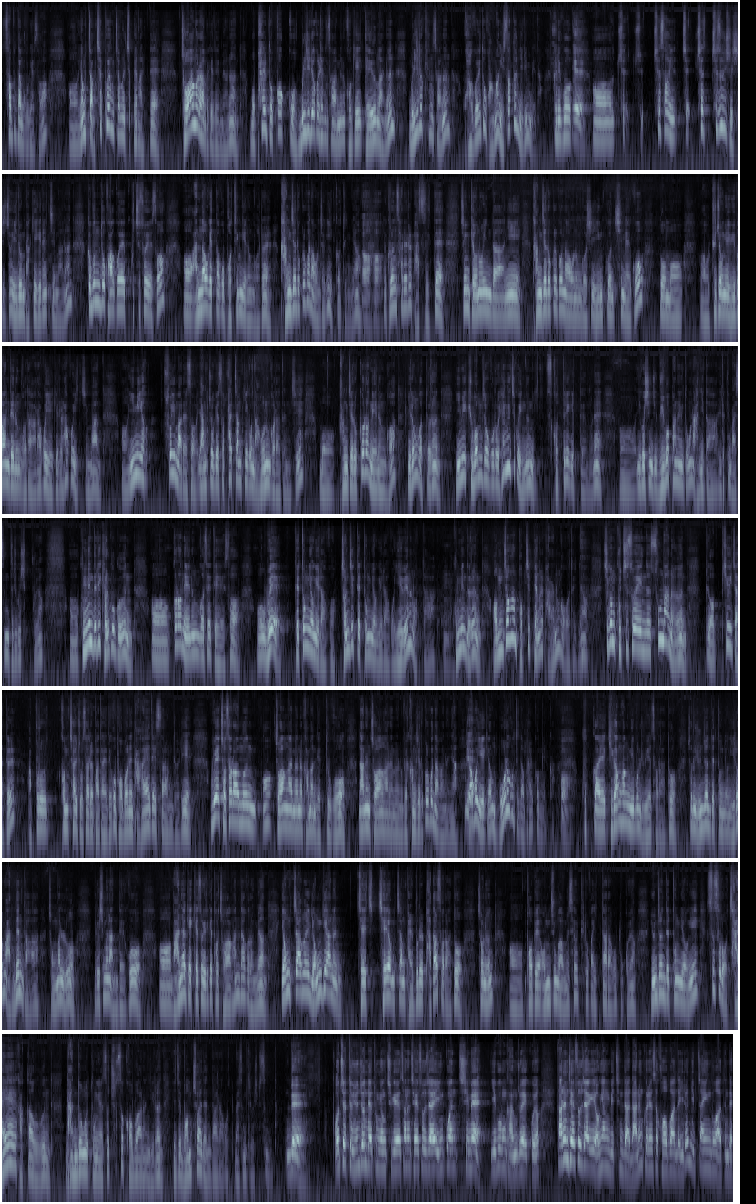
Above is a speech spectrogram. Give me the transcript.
사법당국에서 어, 영장, 체포영장을 집행할 때 저항을 하게 되면은 뭐 팔도 꺾고 물리력을 행사하면 거기에 대응하는 물리력 행사는 과거에도 왕왕 있었던 일입니다. 그리고 예. 어, 최, 최, 최서, 최, 최, 최순실 씨죠. 이름 바뀌긴 했지만은 그분도 과거에 구치소에서 어, 안 나오겠다고 버팅기는 거를 강제로 끌고 나온 적이 있거든요. 어허. 그런 사례를 봤을 때 지금 변호인단이 강제로 끌고 나오는 것이 인권 침해고 또뭐 어, 규정에 위반되는 거다라고 얘기를 하고 있지만 어, 이미 소위 말해서 양쪽에서 팔짱 끼고 나오는 거라든지 뭐 강제로 끌어내는 것 이런 것들은 이미 규범적으로 행해지고 있는 것들이기 때문에 어, 이것이 이제 위법한 행동은 아니다 이렇게 말씀드리고 싶고요. 어, 국민들이 결국은 어, 끌어내는 것에 대해서 어, 왜 대통령이라고 전직 대통령이라고 예외는 없다. 국민들은 엄정한 법 집행을 바라는 거거든요. 지금 구치소에 있는 수많은 어, 피의자들 앞으로 검찰 조사를 받아야 되고 법원에 나가야 될 사람들이 왜 저 사람은 어, 저항하면은 가만 냅두고 나는 저항하려면 왜 강제로 끌고 나가느냐라고 얘기하면 뭐라고 대답을 할 겁니까? 어. 국가의 기강 확립을 위해서라도 저는 윤 전 대통령이 이러면 안 된다. 정말로 이러시면 안 되고 어, 만약에 계속 이렇게 더 저항한다 그러면 영장을 연기하는 재, 재영장 발부를 받아서라도 저는 어, 법의 엄중함을 세울 필요가 있다라고 보고요. 윤 전 대통령이 스스로 자해에 가까운 난동을 통해서 출석 거부하는 일은 이제 멈춰야 된다라고 말씀드리고 싶습니다. 네. 어쨌든 윤 전 대통령 측에서는 재소자의 인권 침해 이 부분 강조했고요. 다른 재소자에게 영향 미친다. 나는 그래서 거부한다. 이런 입장인 것 같은데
